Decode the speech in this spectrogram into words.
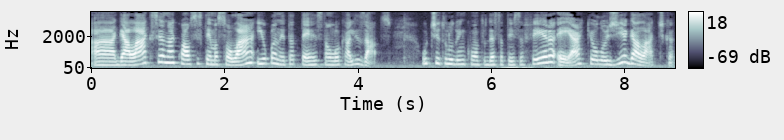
a galáxia na qual o sistema solar e o planeta Terra estão localizados. O título do encontro desta terça-feira é Arqueologia Galáctica,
